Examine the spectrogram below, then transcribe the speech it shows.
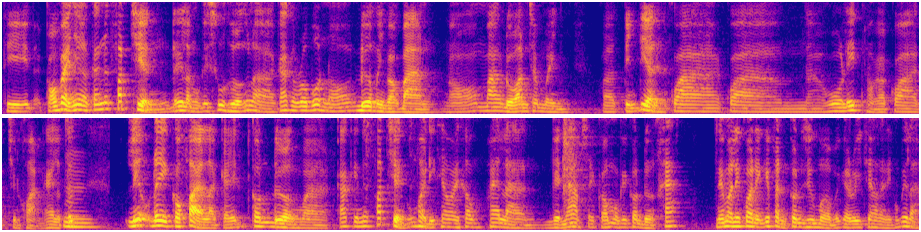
thì có vẻ như là các nước phát triển đây là một cái xu hướng là các cái robot nó đưa mình vào bàn nó mang đồ ăn cho mình và tính tiền qua qua uh, wallet hoặc là qua chuyển khoản ngay lập tức ừ. liệu đây có phải là cái con đường mà các cái nước phát triển cũng phải đi theo hay không hay là Việt Nam sẽ có một cái con đường khác nếu mà liên quan đến cái phần consumer với cả retail này thì không biết là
